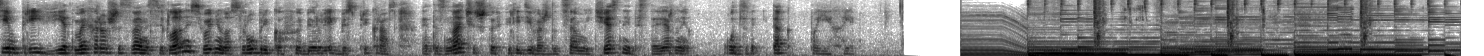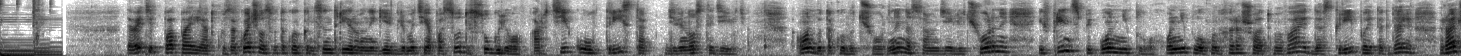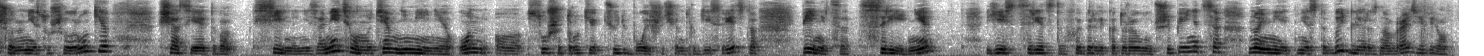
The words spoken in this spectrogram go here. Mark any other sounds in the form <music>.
Всем привет, мои хорошие, с вами Светлана. Сегодня у нас рубрика Фаберлик без прикрас. Это значит, что впереди вас ждут самые честные и достоверные отзывы. Итак, поехали. Давайте по порядку. Закончился вот такой концентрированный гель для мытья посуды с углем. Артикул 399. Он вот такой вот черный, на самом деле черный. И в принципе он неплох. Он неплох, он хорошо отмывает до скрипа и так далее. Раньше он мне сушил руки. Сейчас я этого сильно не заметила, но тем не менее он э, сушит руки чуть больше, чем другие средства. Пенится средне, есть средства Фаберли, которые лучше пенятся, но имеет место быть для разнообразия берем.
